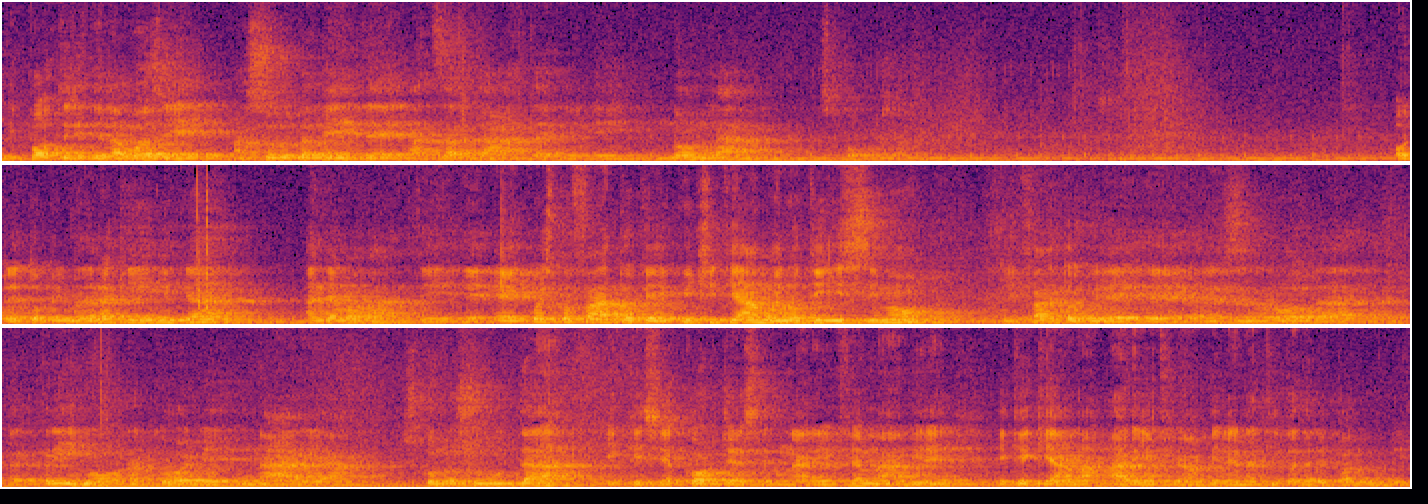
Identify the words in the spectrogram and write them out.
l'ipotesi della Voisin assolutamente azzardata e quindi non la sposa. Ho detto prima della chimica, andiamo avanti. E, e questo fatto che qui citiamo è notissimo, il fatto che eh, Alessandro Volta eh, per primo raccoglie un'aria sconosciuta e che si accorge essere un'aria infiammabile e che chiama aria infiammabile nativa delle paludi.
